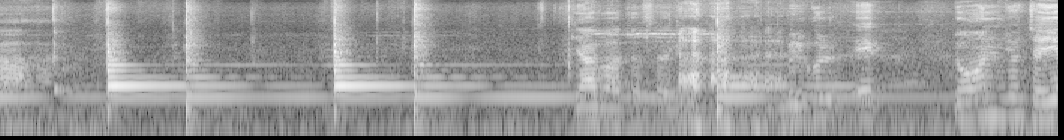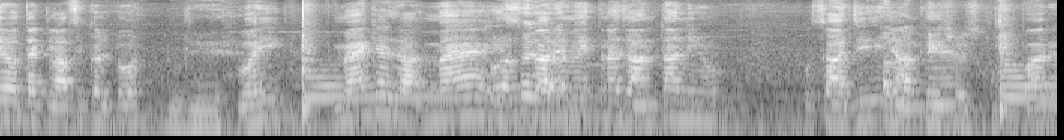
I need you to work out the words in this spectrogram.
हाँ हाँ। क्या बात है सर। बिल्कुल एक टोन जो चाहिए होता है क्लासिकल टोन जी। वही मैं क्या जा, मैं इस बारे में इतना जानता नहीं हूँ। उस्ताद जी ही जानते हैं। पर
